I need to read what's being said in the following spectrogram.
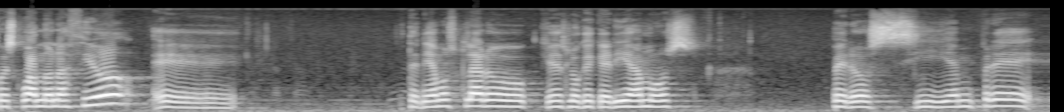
Pues cuando nació eh, teníamos claro qué es lo que queríamos, pero siempre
